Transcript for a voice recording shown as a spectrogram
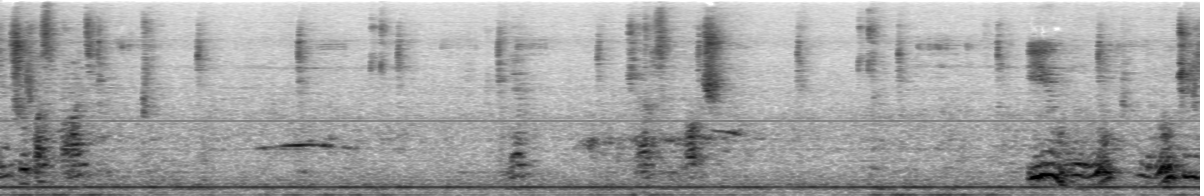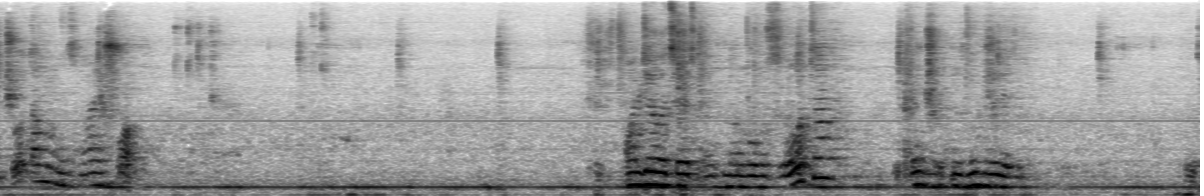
лучше поспать. Нет, сейчас ночь. И мы, вы- выучили, что там, не знаю, что. Он делается из одного золота и двух, железа. Вот,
